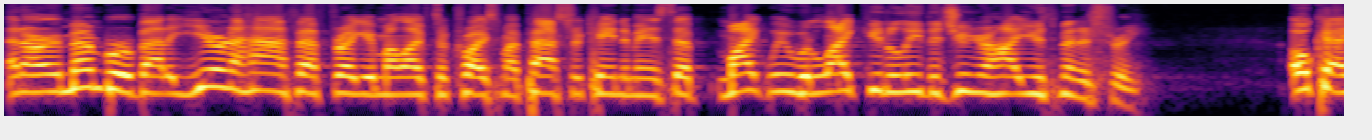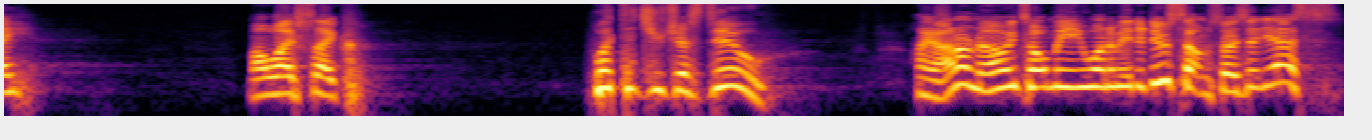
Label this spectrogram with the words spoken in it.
And I remember about a year and a half after I gave my life to Christ, my pastor came to me and said, Mike, we would like you to lead the junior high youth ministry. Okay. My wife's like, What did you just do? I'm like, I don't know. He told me he wanted me to do something. So I said, Yes.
